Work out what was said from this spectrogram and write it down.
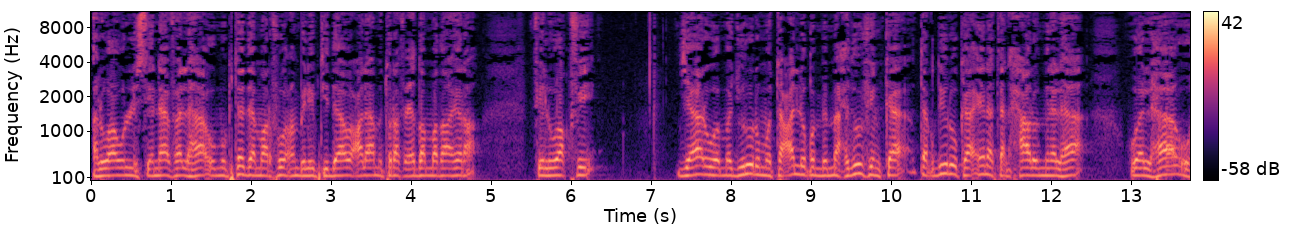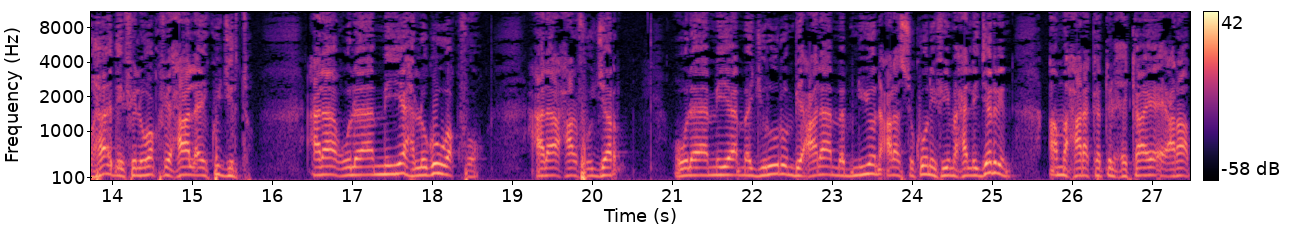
alwaaw listinaaf alhaau mubtada marfuucu bilibtidaa calaamat rafci dama daahira fi lwaqfi jaar wa majruur mutacaliq bmaxduufin taqdiru kaainatan xaalu min alhaa walhaau haadi fi lwaqfi xaal ay ku jirto calaa ghulaamiyah lagu waqfo calaa xarfu jar ghulaamiya majruuru bcalaa mabniyun cala sukuuni fi maxali jarin ama xarakat lxikaaya icraab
